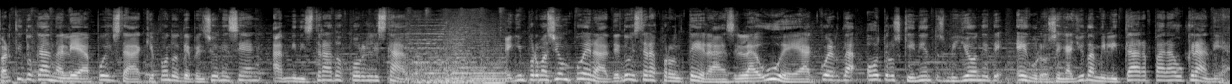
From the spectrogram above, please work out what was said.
Partido Gana le apuesta a que fondos de pensiones sean administrados por el Estado. En información fuera de nuestras fronteras, la UE acuerda otros 500 millones de euros en ayuda militar para Ucrania.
